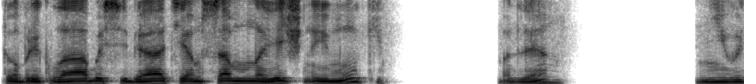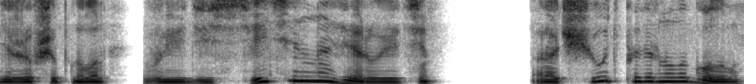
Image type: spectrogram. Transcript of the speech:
то обрекла бы себя тем самым на вечные муки? Мадлен, не выдержав, шепнул он, — вы действительно веруете? Она чуть повернула голову.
